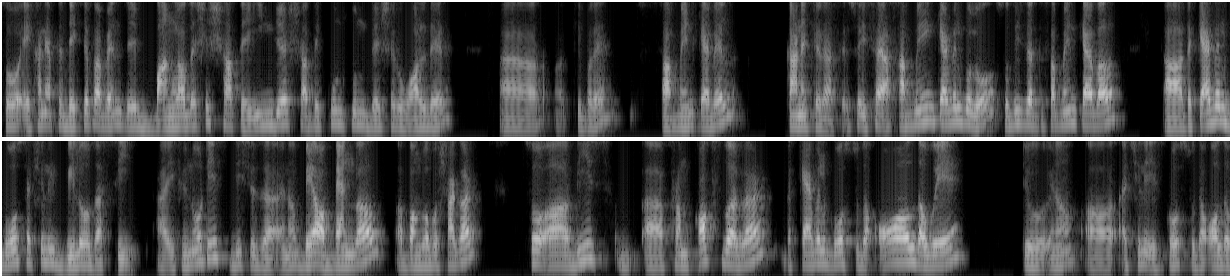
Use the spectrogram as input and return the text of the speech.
so এখানে আপনি দেখতে পাবেন যে বাংলাদেশের সাথে ইন্ডিয়ার সাথে কোন কোন দেশের ওয়ার্ল্ডের কি বলে সাবমেরিন ক্যাবেল কানেক্টেড আছে সো সাবমেরিন ক্যাবেলগুলো so this are the submarine cable the cable goes actually below the sea if you notice this is Bay of Bengal বঙ্গোপসাগর। So uh, these uh, from Cox's Bazar, the cable goes to the all the way to you know uh, actually it goes to the all the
